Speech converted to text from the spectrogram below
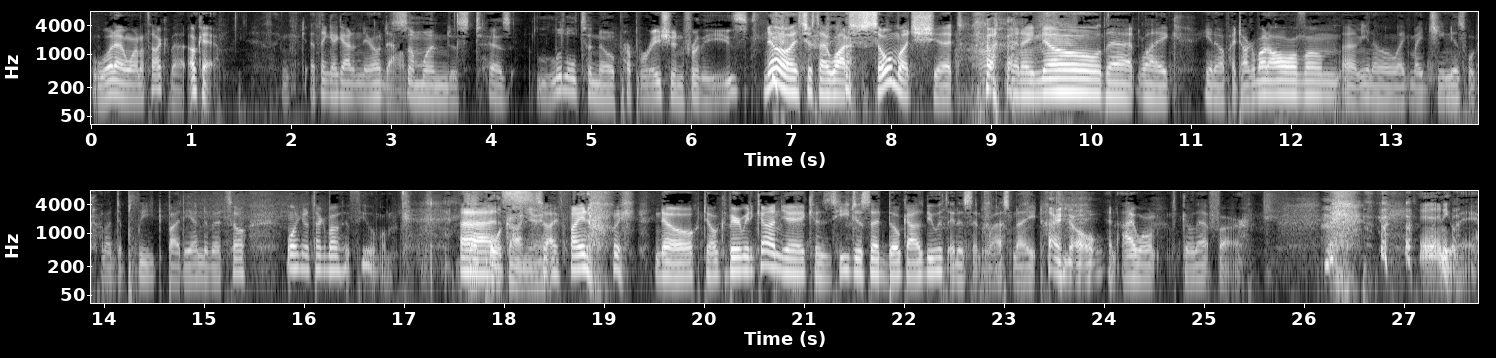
what I want to talk about. Okay, I think I, think I got it narrowed down. Someone just has little to no preparation for these. No, it's just I watch so much shit, and I know that like you know if I talk about all of them, um, you know like my genius will kind of deplete by the end of it. So I'm only going to talk about a few of them. Don't pull Kanye. So I finally no, don't compare me to Kanye because he just said Bill Cosby was innocent last night, I know. and I won't go that far. anyway,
